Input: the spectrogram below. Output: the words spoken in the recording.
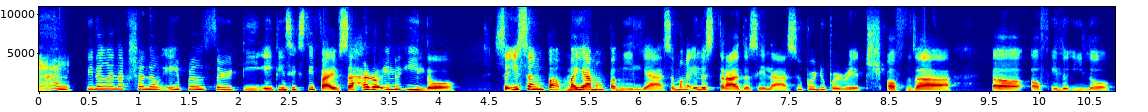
Pinanganak siya noong April 30, 1865 sa Haro, Iloilo, sa isang pa- mayamang pamilya. So, mga ilustrado sila, super duper rich of the, uh, of Iloilo.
